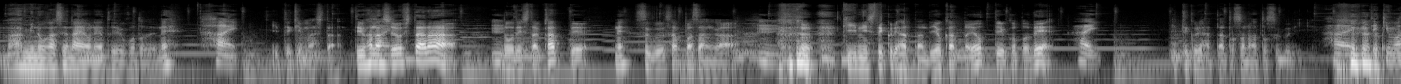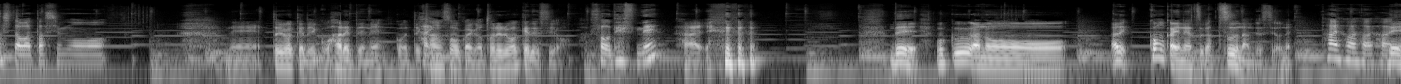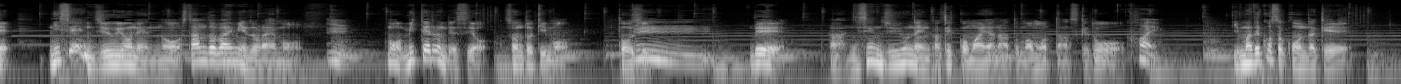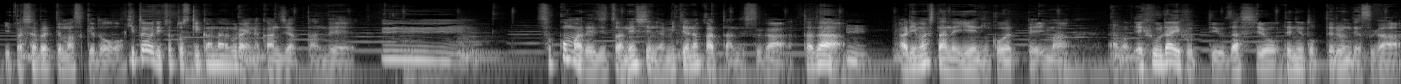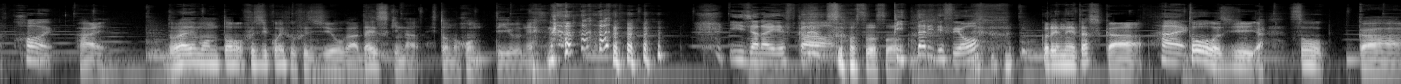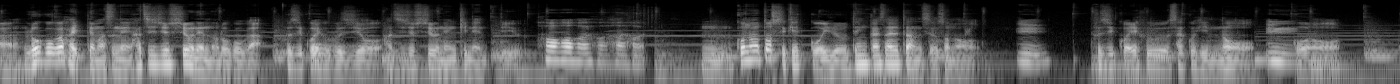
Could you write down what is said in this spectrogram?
まあ見逃せないよねということでね、はい。行ってきました。っていう話をしたら、うんどうでしたかってね、すぐサッパさんがうん。気にしてくれはったんでよかったよっていうことで、はい。言ってくれはったと、その後すぐに。はい。見てきました、私も。ねというわけで、こう晴れてね、こうやってはい感想会が取れるわけですよ。そうですね。はい。で、僕、あのーあれ、今回のやつが2なんですよね。はいはいはいはい。、で、2014年のスタンドバイミードラえもうん。ん、もう見てるんですよ。その時も、当時。うん。で、あ、2014年か結構前やなとも思ったんですけど、はい。今でこそこんだけいっぱい喋ってますけど、人よりちょっと好きかなぐらいな感じやったんで、うーん。そこまで実は熱心には見てなかったんですが、ただう、ん。ありましたね、家にこうやって今、あの、F ライフっていう雑誌を手に取ってるんですが、はい。はい。ドラえもんと藤子 F 不二雄が大好きな人の本っていうね。いいじゃないですか。そうそうそうぴ。ったりですよ。これね、確か、はい。当時、あ、そうか、ロゴが入ってますね。80周年のロゴが。藤子 F 不二雄80周年記念っていう。はあ、はあはいはいはうん。この年結構いろいろ展開されたんですよ。その。うん。藤子 F 作品の、うん。この、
